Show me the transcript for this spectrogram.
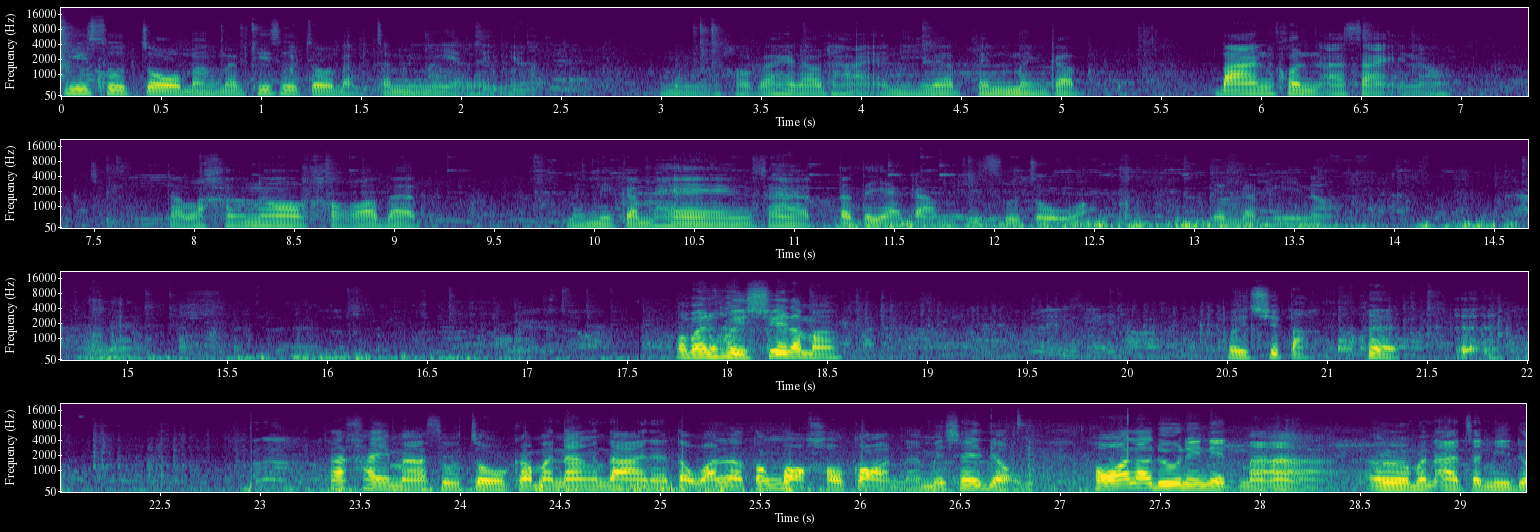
ที่ซูโจบางแบบที่ซูโจแบบจะมีอะไรเงี้ยอืมเขาก็ให้เราถ่ายอันนี้แบบเป็นเหมือนกับบ้านคนอาศัยเนาะ แต่ว่าข้างนอกเขาก็แบบเหมือนมีกำแพงสถาปัตยกรรมที่ซูโจอะเป็นแบบนี้เนาะเห็นไหม我们回去了吗？回去吧 ถ้าใครมาซูโจก็มานั่งได้นะ แต่ว่าเราต้องบอกเขาก่อนนะ ไม่ใช่เดี๋ยว เพราะว่าเราดูในเน็ตมา เออ มันอาจจะมีโด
